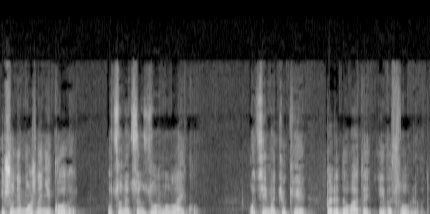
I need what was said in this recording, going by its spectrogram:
і що не можна ніколи оцю нецензурну лайку, оці матюки передавати і висловлювати.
